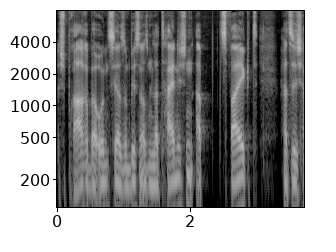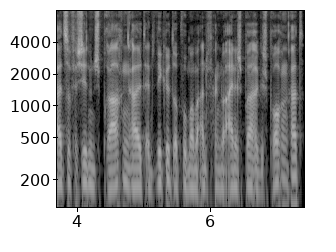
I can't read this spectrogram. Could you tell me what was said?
Sprache bei uns ja so ein bisschen aus dem Lateinischen abzweigt, hat sich halt zu verschiedenen Sprachen halt entwickelt, obwohl man am Anfang nur eine Sprache gesprochen hat.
